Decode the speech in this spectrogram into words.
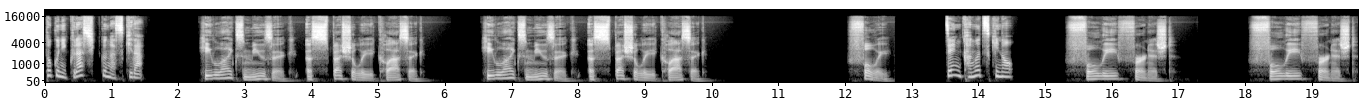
特にクラシックが好きだ。 He likes music, especially classic. He likes music, especially classic. Fully. 全家具付きの fully furnished, fully furnished.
